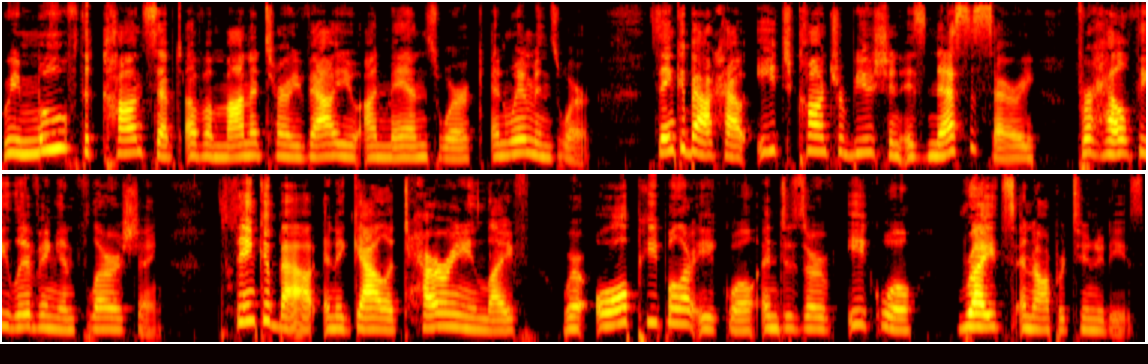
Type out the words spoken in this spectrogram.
Remove the concept of a monetary value on man's work and women's work. Think about how each contribution is necessary for healthy living and flourishing. Think about an egalitarian life where all people are equal and deserve equal rights and opportunities.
